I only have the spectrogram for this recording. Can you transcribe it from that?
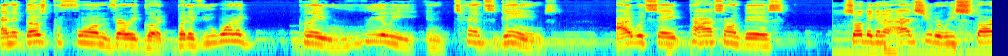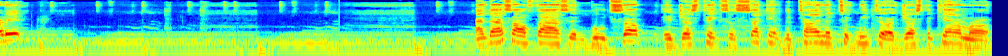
and it does perform very good. But if you want to play really intense games, I would say pass on this. So they're going to ask you to restart it And that's how fast it boots up. It just takes a second. The time it took me to adjust the camera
